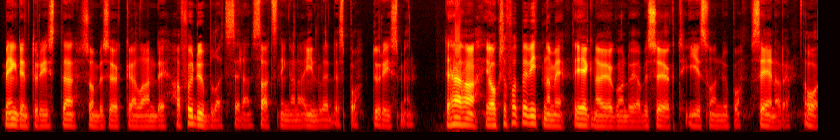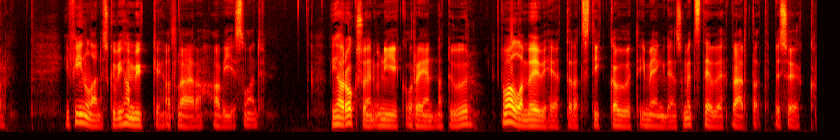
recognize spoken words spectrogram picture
Mängden turister som besöker landet har fördubblats sedan satsningarna inleddes på turismen. Det här har jag också fått bevittna med egna ögon då jag besökt Island nu på senare år. I Finland skulle vi ha mycket att lära av Island. Vi har också en unik och ren natur och alla möjligheter att sticka ut i mängden som ett ställe värt att besöka.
